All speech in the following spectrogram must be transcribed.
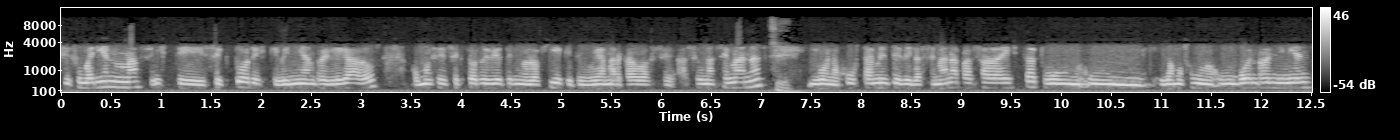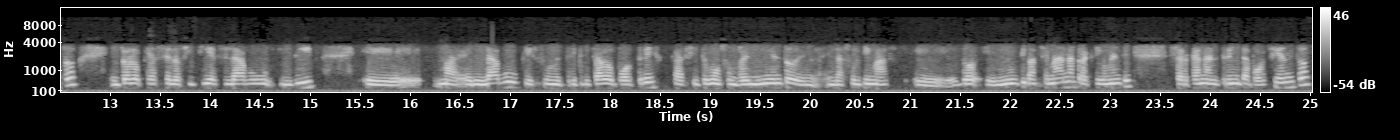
se sumarían más este sectores que venían relegados, como es el sector de biotecnología que te había marcado hace, hace unas semanas. Y bueno, justamente de la semana pasada esta tuvo un, digamos, un, buen rendimiento en todo lo que hace los ETF LABU y BIP. Eh, el LABU, que es un triplicado por tres, casi tuvimos un rendimiento en, las últimas, eh, en la última semana prácticamente cercana al 30%,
